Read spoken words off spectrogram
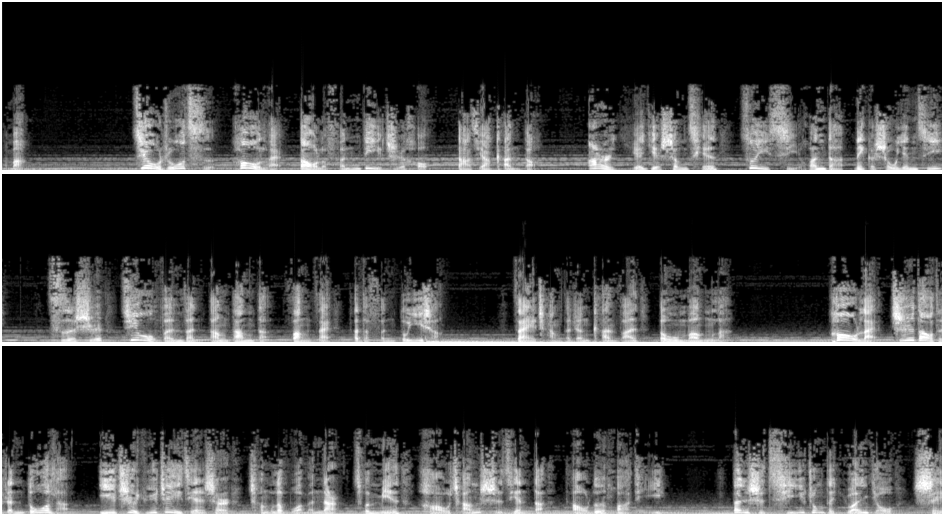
了吗？”就如此，后来到了坟地之后，大家看到二爷爷生前最喜欢的那个收音机。此时就稳稳当当的放在他的坟堆上，在场的人看完都懵了。后来知道的人多了，以至于这件事儿成了我们那儿村民好长时间的讨论话题。但是其中的缘由，谁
